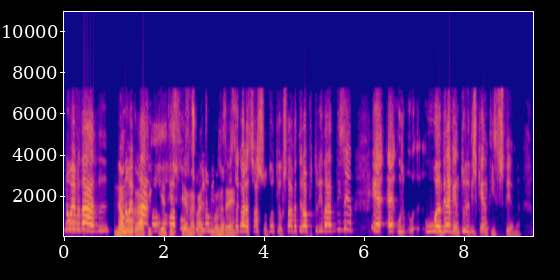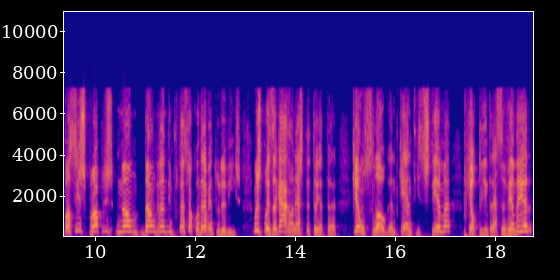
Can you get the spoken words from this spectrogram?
Não é verdade. Não, não é democrático é e antissistema. Oh, oh, mas é. Agora, se faz favor, que eu gostava de ter a oportunidade de dizer. É, é, o, o, André Ventura diz que é antissistema. Vocês próprios não dão grande importância ao que o André Ventura diz. Mas depois agarram nesta treta, que é um slogan, que é antissistema, porque é o que lhe interessa vender,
